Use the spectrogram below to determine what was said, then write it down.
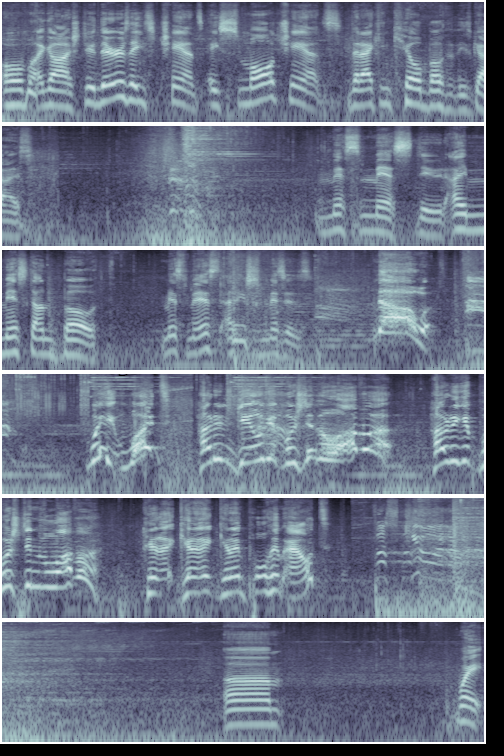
Oh my gosh, dude. There is a chance, a small chance, that I can kill both of these guys. Miss, miss, dude. I missed on both. Miss, miss? I think it just misses. No! Wait, what? How did Gale get pushed into the lava? How did he get pushed into the lava? Can I, can I, can I pull him out? Um. Wait,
